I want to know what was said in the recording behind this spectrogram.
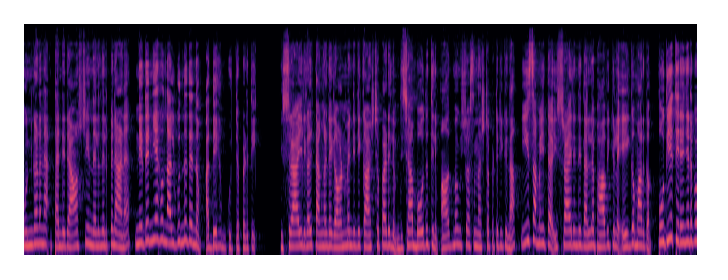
മുൻഗണന തന്റെ രാഷ്ട്രീയ നിലനിൽപ്പിനാണ് നെതന്യാഹു നൽകുന്നതെന്നും അദ്ദേഹം കുറ്റപ്പെടുത്തി. ഇസ്രായേലുകൾ തങ്ങളുടെ ഗവൺമെന്റിന്റെ കാഴ്ചപ്പാടിലും ദിശാബോധത്തിലും ആത്മവിശ്വാസം നഷ്ടപ്പെട്ടിരിക്കുന്ന ഈ സമയത്ത് ഇസ്രായേലിന്റെ നല്ല ഭാവിക്കുള്ള ഏകമാർഗം പുതിയ തിരഞ്ഞെടുപ്പ്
